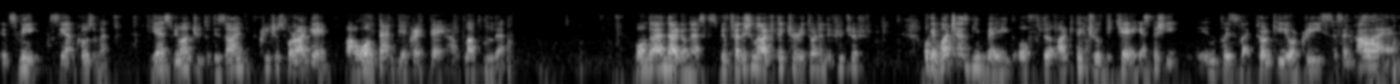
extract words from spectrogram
It's me, CM Kosemen. Yes, we want you to design creatures for our game. Oh, won't that be a great day? I would love to do that. Mondo Endergon asks, will traditional architecture return in the future? Okay, much has been made of the architectural decay, especially in places like Turkey or Greece. They said, ah,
